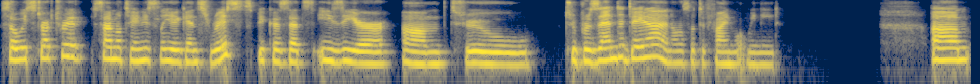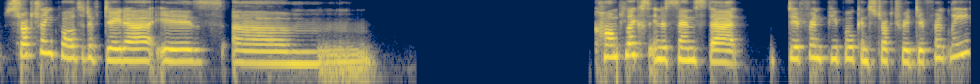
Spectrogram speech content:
So we structure it simultaneously against risks because that's easier um, to, to present the data and also to find what we need. Um, structuring qualitative data is um, complex in the sense that different people can structure it differently.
